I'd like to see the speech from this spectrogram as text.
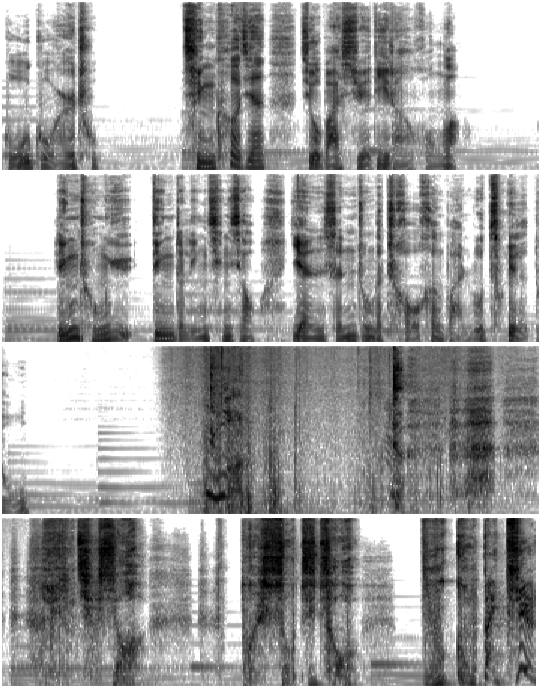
汩汩而出，顷刻间就把雪地染红了。林重玉盯着林青霄，眼神中的仇恨宛如淬了毒。林青霄，断手之仇，不共戴天。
